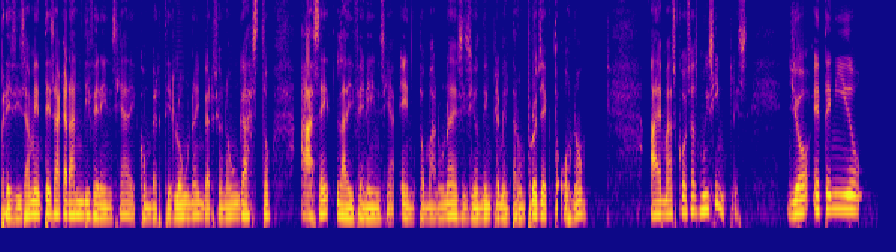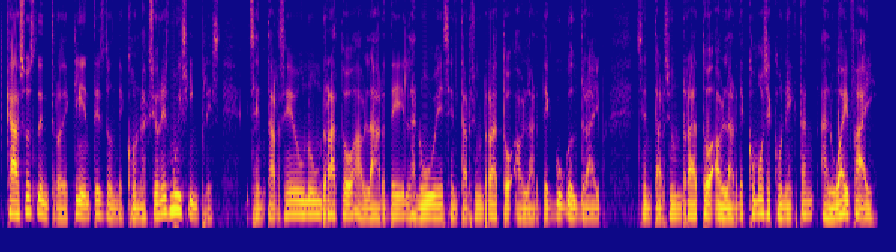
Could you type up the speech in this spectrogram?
precisamente esa gran diferencia de convertirlo una inversión a un gasto hace la diferencia en tomar una decisión de implementar un proyecto o no. Además, cosas muy simples. Yo he tenido casos dentro de clientes donde con acciones muy simples, sentarse uno un rato a hablar de la nube, sentarse un rato a hablar de Google Drive, sentarse un rato a hablar de cómo se conectan al Wi-Fi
